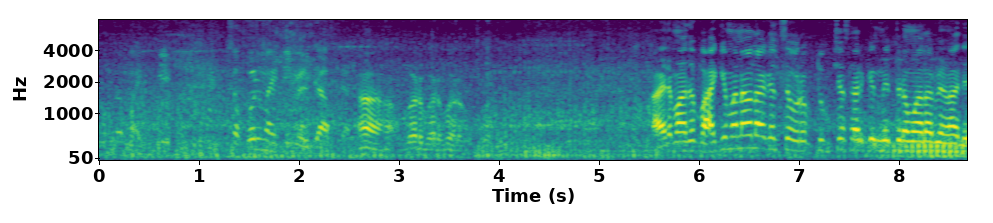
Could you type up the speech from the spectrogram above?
पूर्ण माहिती सखोल माहिती मिळते आपल्याला. हा हा. बरोबर बरोबर. आयला माझं भाग्य म्हणावं लागेल सौरभ. तुमच्यासारखे मित्र मला मिळाले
